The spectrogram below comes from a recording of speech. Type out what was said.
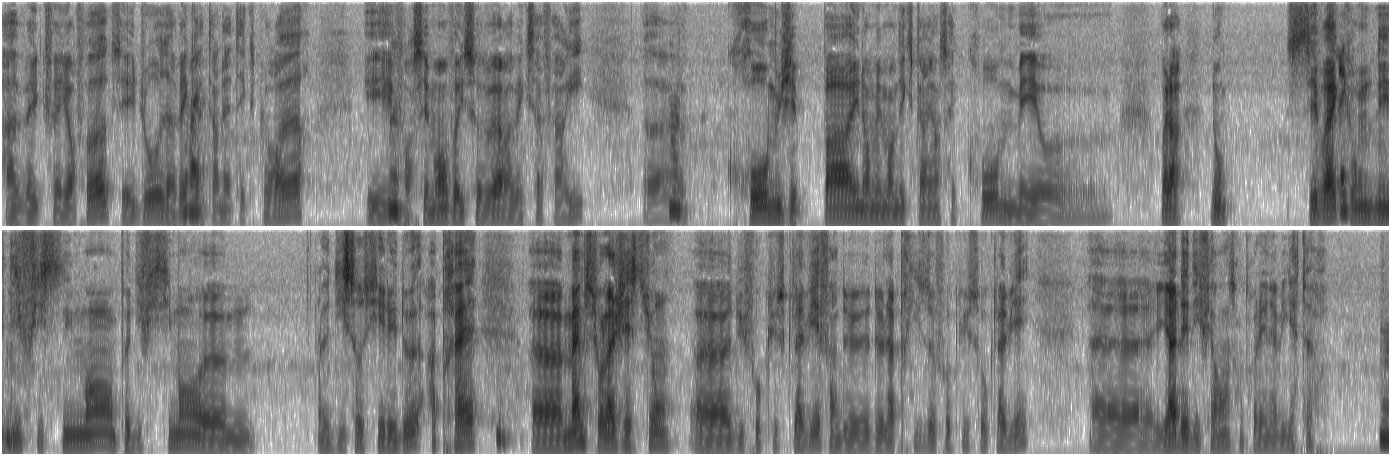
avec Firefox et JAWS avec Internet Explorer et hum. forcément VoiceOver avec Safari. Chrome, j'ai pas énormément d'expérience avec Chrome, mais euh, voilà. Donc c'est vrai qu'on est difficilement, on peut difficilement euh, dissocier les deux. Après, mm. euh, même sur la gestion du focus clavier, enfin de, la prise de focus au clavier, il y a des différences entre les navigateurs. Mm.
